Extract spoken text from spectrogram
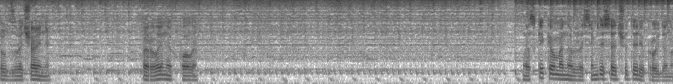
Тут звичайні перлини впали. А скільки в мене вже? 74 пройдено.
